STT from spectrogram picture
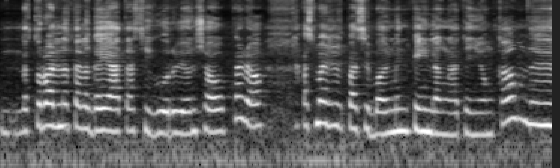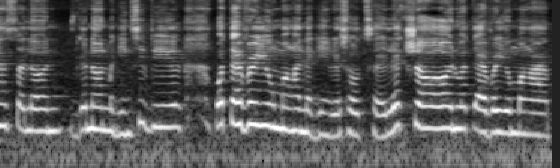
natural na talaga yata siguro yun. So, pero, as much as possible, maintain lang natin yung calmness, alon, ganon, maging civil, whatever yung mga naging result sa election, whatever yung mga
